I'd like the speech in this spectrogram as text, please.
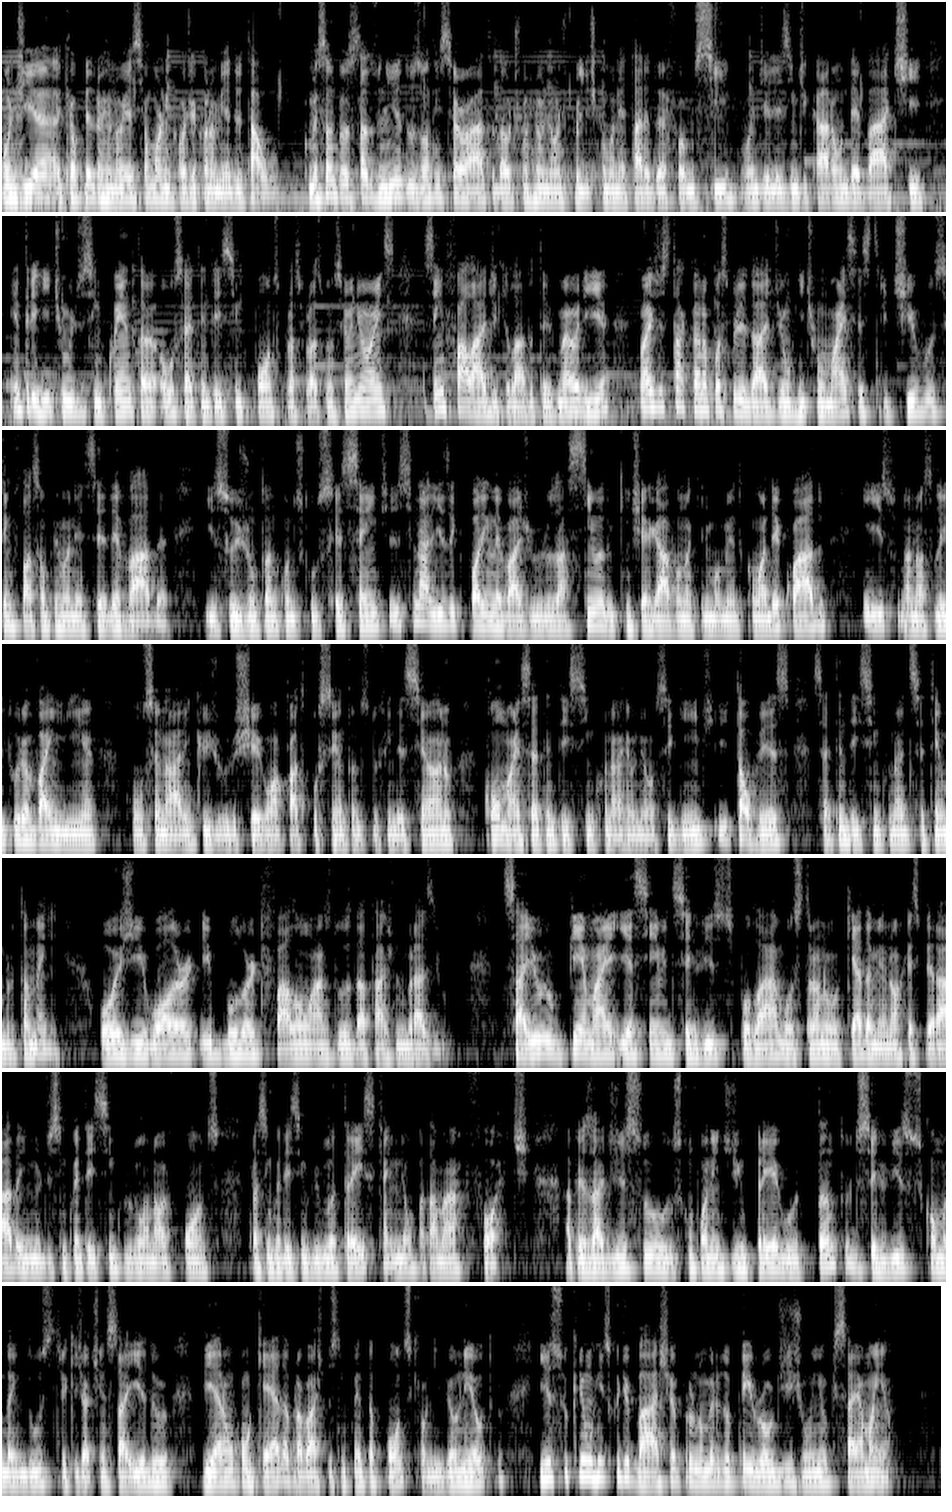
Bom dia, aqui é o Pedro Renault e esse é o Morning Call de Economia do Itaú. Começando pelos Estados Unidos, ontem saiu a ata da última reunião de política monetária do FOMC, onde eles indicaram um debate entre ritmo de 50 ou 75 pontos para as próximas reuniões, sem falar de que lado teve maioria, mas destacando a possibilidade de um ritmo mais restritivo se a inflação permanecer elevada. Isso, juntando com discursos recentes, sinaliza que podem levar juros acima do que enxergavam naquele momento como adequado, e isso, na nossa leitura, vai em linha com um cenário em que os juros chegam a 4% antes do fim desse ano, com mais 75 na reunião seguinte e talvez 75 na de setembro também. Hoje, Waller e Bullard falam às duas da tarde no Brasil. Saiu o PMI ISM de serviços por lá, mostrando queda menor que a esperada, indo de 55,9 pontos para 55,3, que ainda é um patamar forte. Apesar disso, os componentes de emprego, tanto de serviços como da indústria que já tinha saído, vieram com queda para baixo dos 50 pontos, que é o nível neutro, e isso cria um risco de baixa para o número do payroll de junho, que sai amanhã.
